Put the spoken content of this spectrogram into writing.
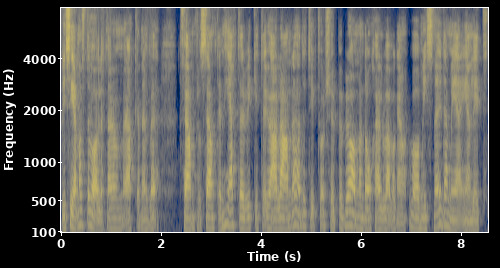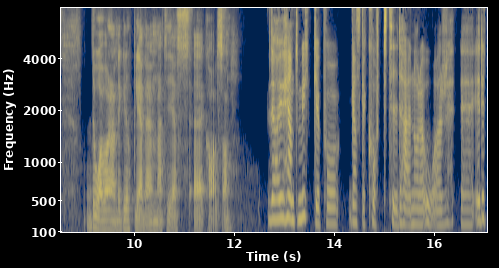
vid senaste valet när de ökade med 5 procentenheter, vilket ju alla andra hade tyckt var superbra, men de själva var, var missnöjda med enligt dåvarande gruppledaren Mattias eh, Karlsson. Det har ju hänt mycket på ganska kort tid här, några år. Eh, är det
